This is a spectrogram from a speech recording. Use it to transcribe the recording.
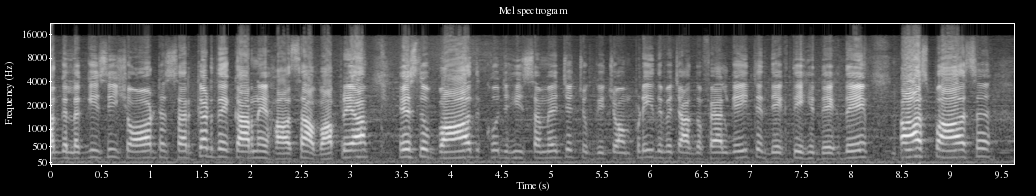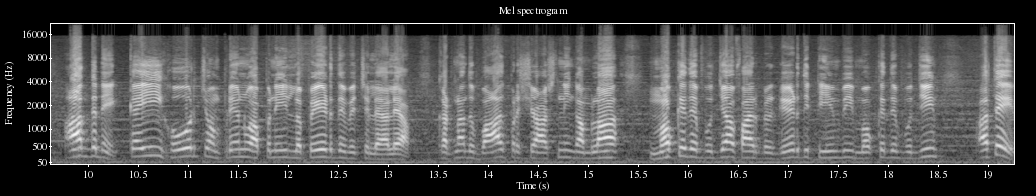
ਅੱਗ ਲੱਗੀ ਸੀ, ਸ਼ਾਰਟ ਸਰਕਟ ਦੇ ਕਾਰਨ ਇਹ ਹਾਦਸਾ ਵਾਪਰਿਆ। ਇਸ ਤੋਂ ਬਾਅਦ ਕੁਝ ਹੀ ਸਮੇਂ 'ਚ ਝੁੱਗੀ ਚੌਂਪੜੀ ਦੇ ਵਿੱਚ ਅੱਗ ਫੈਲ ਗਈ ਤੇ ਦੇਖਦੇ ਹੀ ਦੇਖਦੇ ਆਸ-ਪਾਸ ਅੱਗ ਨੇ ਕਈ ਹੋਰ ਝੌਂਪੜੀਆਂ ਨੂੰ ਆਪਣੀ ਲਪੇਟ ਦੇ ਵਿੱਚ ਲੈ ਲਿਆ। ਘਟਨਾ ਤੋਂ ਬਾਅਦ ਪ੍ਰਸ਼ਾਸਨਿਕ ਅਮਲਾ ਮੌਕੇ ਤੇ ਪੁੱਜਾ, ਫਾਇਰ ਬ੍ਰਿਗੇਡ ਦੀ ਟੀਮ ਵੀ ਮੌਕੇ ਤੇ ਪੁੱਜੀ ਅਤੇ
